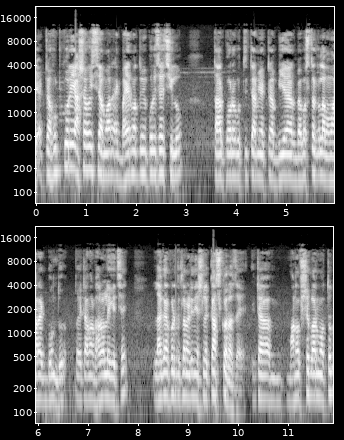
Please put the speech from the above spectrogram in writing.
একটা হুট করে আসা হয়েছে আমার। এক ভাইয়ের মাধ্যমে পরিচয় ছিল। তার পরবর্তীতে আমি একটা বিয়ার ব্যবস্থা করলাম আমার এক বন্ধুর। তো এটা আমার ভালো লেগেছে। লাগার পরে দেখলাম এটা নিয়ে আসলে কাজ করা যায়। এটা মানব সেবার মতন।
